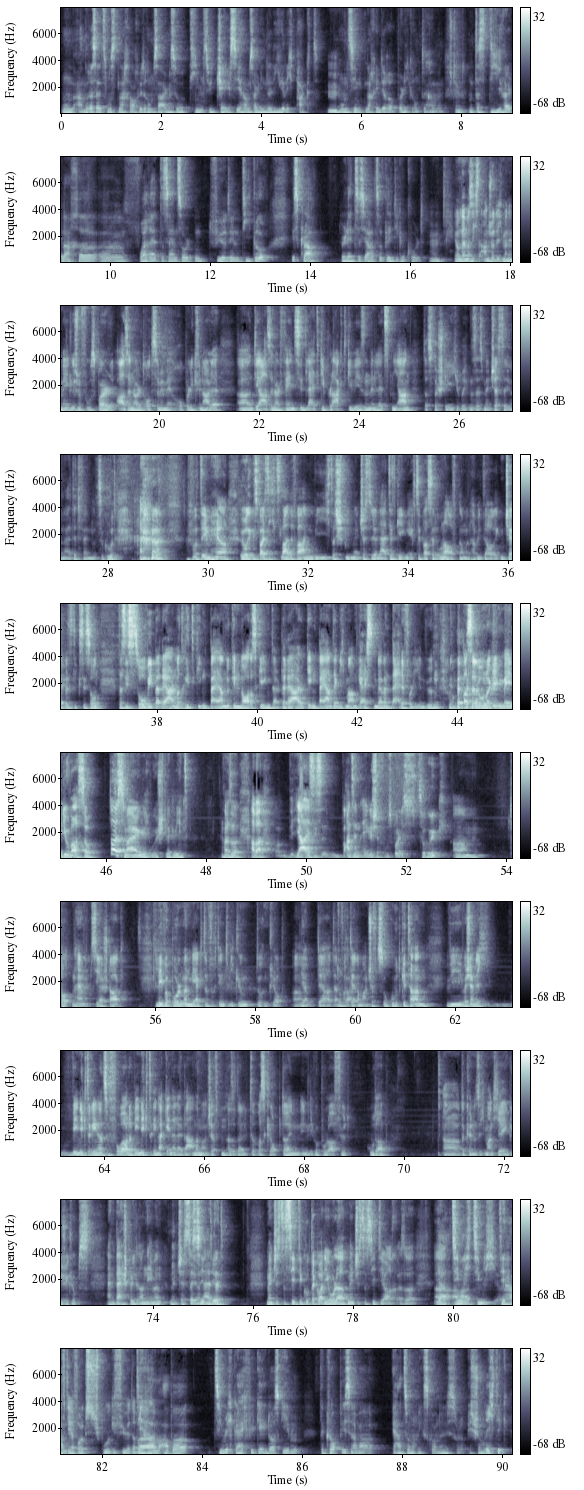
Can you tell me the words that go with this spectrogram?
Und andererseits musst du nachher auch wiederum sagen, so Teams wie Chelsea haben es halt in der Liga nicht packt Mhm. und sind nachher in die Europa League runtergekommen. Stimmt. Und dass die halt nachher äh, Vorreiter sein sollten für den Titel, ist klar. Weil letztes Jahr hat es Atletico geholt. Mhm. Ja, und wenn man sich anschaut, ich meine, im englischen Fußball, Arsenal trotzdem im Europa League-Finale, äh, die Arsenal-Fans sind leid geplagt gewesen in den letzten Jahren. Das verstehe ich übrigens als Manchester United-Fan nur zu gut. Von dem her, übrigens, falls sich jetzt Leute fragen, wie ich das Spiel Manchester United gegen FC Barcelona aufgenommen habe in der heurigen Champions League-Saison, das ist so wie bei Real Madrid gegen Bayern, nur genau das Gegenteil. Bei Real gegen Bayern denke ich mal, am geilsten wäre, wenn beide verlieren würden. Und bei Barcelona gegen Manu war es so, das ist mir eigentlich wurscht, wer gewinnt. Also, aber ja, es ist Wahnsinn, englischer Fußball ist zurück. Ähm, Tottenham sehr stark. Liverpool, man merkt einfach die Entwicklung durch den Klopp. Ähm, Ja, der hat einfach total. der Mannschaft so gut getan, wie wahrscheinlich wenig Trainer zuvor oder wenig Trainer generell bei anderen Mannschaften. Also da, was Klopp da in, in Liverpool aufführt, Hut ab. Äh, da können sich manche englische Clubs ein Beispiel dran nehmen. Manchester City. United. Manchester City, guter Guardiola hat Manchester City auch, also äh, Ja, ziemlich, ziemlich die auf haben- die Erfolgsspur geführt. Aber Die haben aber ziemlich gleich viel Geld ausgegeben. Der Klopp ist aber, er hat zwar noch nichts gewonnen, ist, ist schon richtig,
